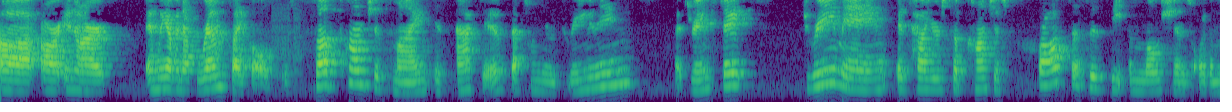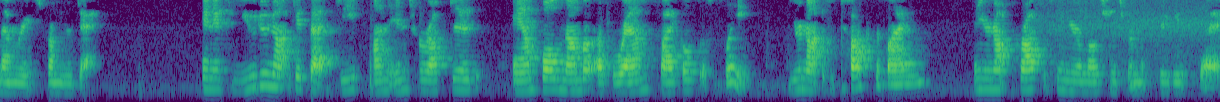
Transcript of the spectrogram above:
uh, are in our and we have enough REM cycles, the subconscious mind is active. That's when you're dreaming, that dream state. Dreaming is how your subconscious processes the emotions or the memories from your day. And if you do not get that deep, uninterrupted, ample number of REM cycles of sleep, you're not detoxifying and you're not processing your emotions from the previous day.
